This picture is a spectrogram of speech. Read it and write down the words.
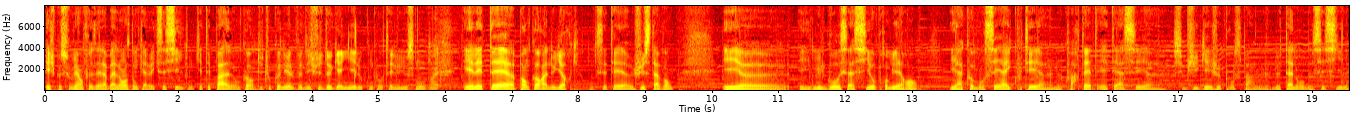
Et je me souviens, on faisait la balance donc avec Cécile, donc qui n'était pas encore du tout connue. Elle venait juste de gagner le concours Thelonious Monk. Et elle n'était euh, pas encore à New York. Donc c'était juste avant. Et, euh, et Mulgrew s'est assis au premier rang et a commencé à écouter euh, le quartet et était assez euh, subjugué, je pense, par le, talent de Cécile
